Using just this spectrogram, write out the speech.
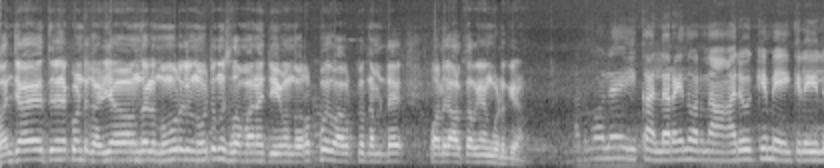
പഞ്ചായത്തിനെ കൊണ്ട് കഴിയാവുന്നതിൽ നൂറിൽ നൂറ്റൊന്ന് ശതമാനം ചെയ്യുമെന്ന് ഉറപ്പ് അവർക്ക് നമ്മുടെ വാർഡിലെ ആൾക്കാർക്ക് ഞാൻ കൊടുക്കുകയാണ്. അതുപോലെ ഈ കല്ലറ എന്ന് പറഞ്ഞ ആരോഗ്യ മേഖലയിൽ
